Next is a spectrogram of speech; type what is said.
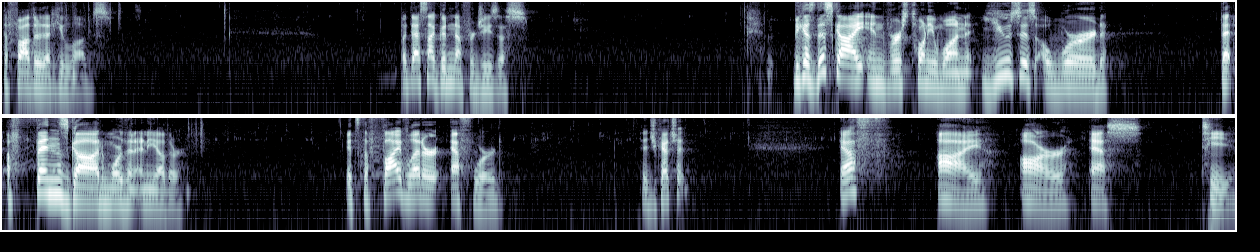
the father that he loves. But that's not good enough for Jesus. Because this guy in verse 21 uses a word that offends God more than any other. It's the five letter F word. Did you catch it? F I R S T.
